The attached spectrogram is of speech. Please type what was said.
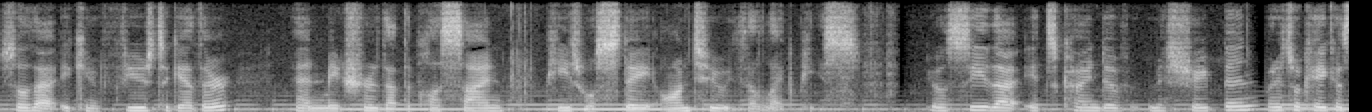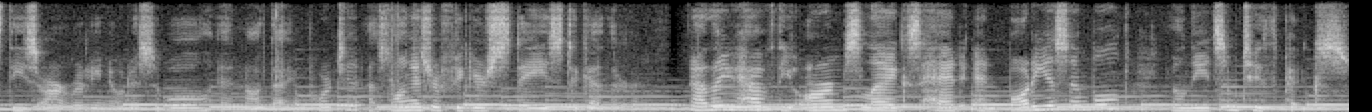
so that it can fuse together and make sure that the plus sign piece will stay onto the leg piece. You'll see that it's kind of misshapen, but it's okay because these aren't really noticeable and not that important as long as your figure stays together. Now that you have the arms, legs, head, and body assembled, you'll need some toothpicks.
